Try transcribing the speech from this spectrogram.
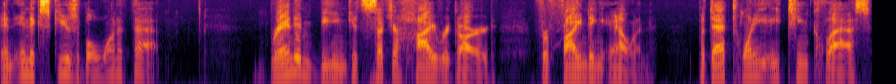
an inexcusable one at that. Brandon Beane gets such a high regard for finding Allen, but that 2018 class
